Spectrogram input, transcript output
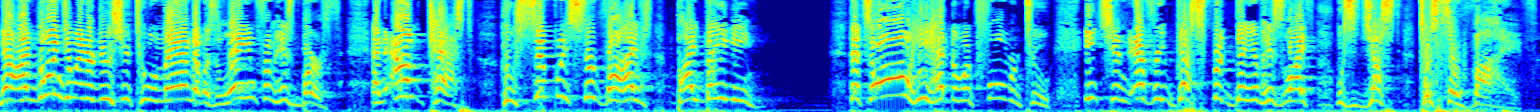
Now, I'm going to introduce you to a man that was lame from his birth, an outcast who simply survives by begging. That's all he had to look forward to. Each and every desperate day of his life was just to survive.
